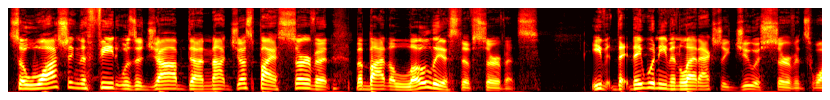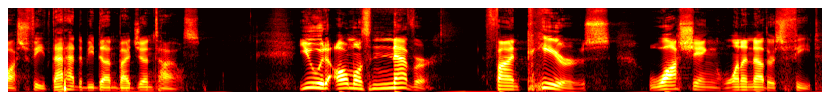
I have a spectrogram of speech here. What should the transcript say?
So, washing the feet was a job done not just by a servant, but by the lowliest of servants. Even, they wouldn't even let actually Jewish servants wash feet, that had to be done by Gentiles. You would almost never find peers washing one another's feet.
